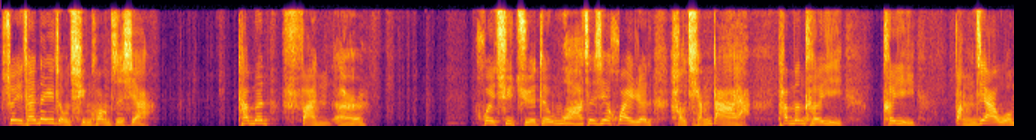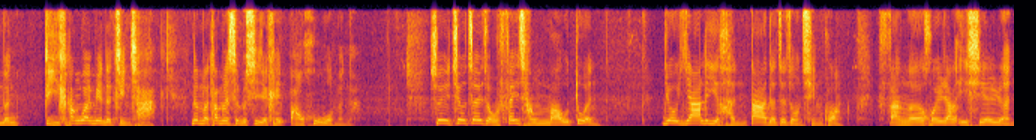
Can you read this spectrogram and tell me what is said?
所以在那一种情况之下，他们反而。会去觉得哇，这些坏人好强大呀！他们可以可以绑架我们，抵抗外面的警察，那么他们是不是也可以保护我们呢？所以就这种非常矛盾又压力很大的这种情况，反而会让一些人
